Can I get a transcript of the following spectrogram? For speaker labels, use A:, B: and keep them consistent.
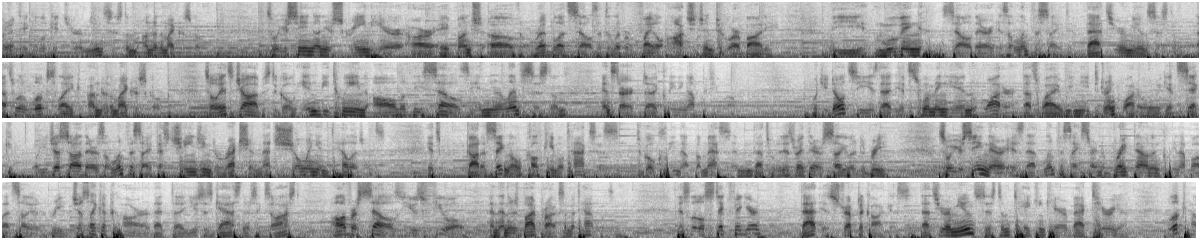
A: we're going to take a look at your immune system under the microscope. So what you're seeing on your screen here are a bunch of red blood cells that deliver vital oxygen to our body. The moving cell there is a lymphocyte. That's your immune system. That's what it looks like under the microscope. So its job is to go in between all of these cells in your lymph system and start uh, cleaning up, if you will. What you don't see is that it's swimming in water. That's why we need to drink water when we get sick. What you just saw there is a lymphocyte that's changing direction. That's showing intelligence. It's got a signal called chemotaxis to go clean up a mess, and that's what it is right there, cellular debris. So what you're seeing there is that lymphocyte starting to break down and clean up all that cellular debris. Just like a car that uh, uses gas and there's exhaust, all of our cells use fuel, and then there's byproducts of metabolism. This little stick figure, that is streptococcus. That's your immune system taking care of bacteria. Look how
